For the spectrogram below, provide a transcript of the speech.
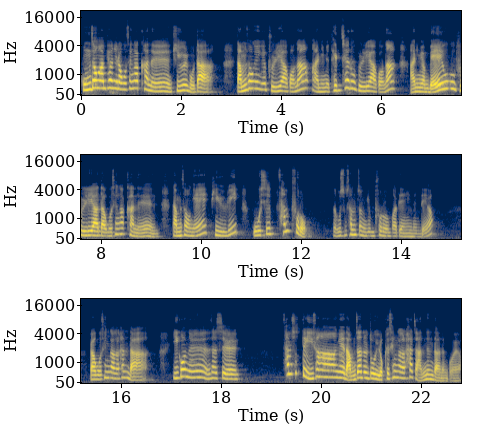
공정한 편이라고 생각하는 비율보다 남성에게 불리하거나 아니면 대체로 불리하거나 아니면 매우 불리하다고 생각하는 남성의 비율이 53%, 53.6%가 되어 있는데요. 라고 생각을 한다. 이거는 사실 30대 이상의 남자들도 이렇게 생각을 하지 않는다는 거예요.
